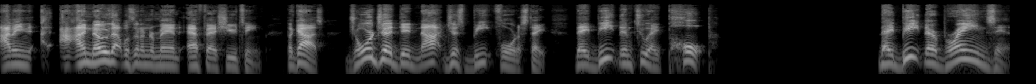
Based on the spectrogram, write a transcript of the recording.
I mean, I, I know that was an undermanned FSU team, but guys, Georgia did not just beat Florida State, they beat them to a pulp. They beat their brains in.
